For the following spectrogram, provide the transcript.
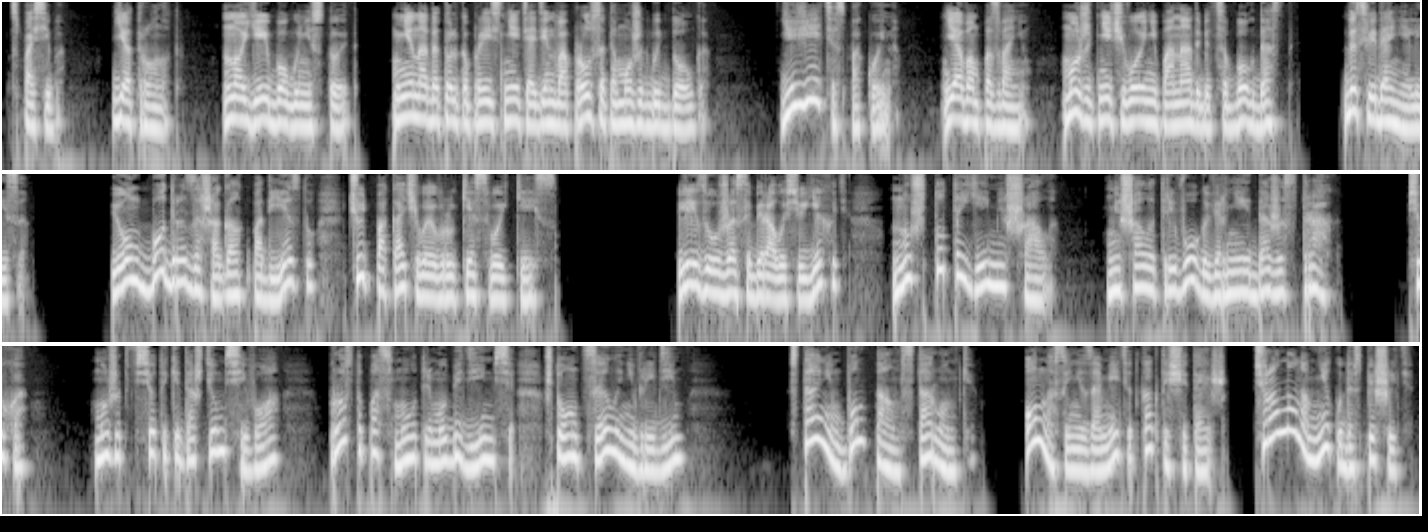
«Спасибо, я тронут. Но ей-богу не стоит. Мне надо только прояснить один вопрос, это может быть долго. Езжайте спокойно. Я вам позвоню. Может, ничего и не понадобится, Бог даст. До свидания, Лиза». И он бодро зашагал к подъезду, чуть покачивая в руке свой кейс. Лиза уже собиралась уехать, но что-то ей мешало. Мешала тревога, вернее, даже страх. «Псюха, может, все-таки дождемся его, а? Просто посмотрим, убедимся, что он цел и невредим. Станем вон там, в сторонке. Он нас и не заметит, как ты считаешь? Все равно нам некуда спешить».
